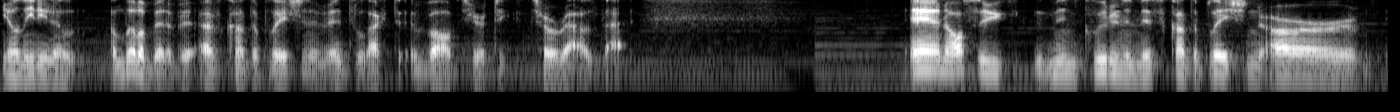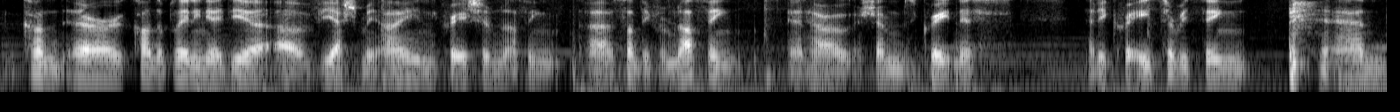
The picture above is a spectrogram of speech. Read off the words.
you only need a, a little bit of, of contemplation of intellect involved here to, to arouse that. And also, included in this contemplation are, con- are contemplating the idea of yesh me'ayin, creation of nothing, uh, something from nothing, and how Hashem's greatness, that He creates everything, and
